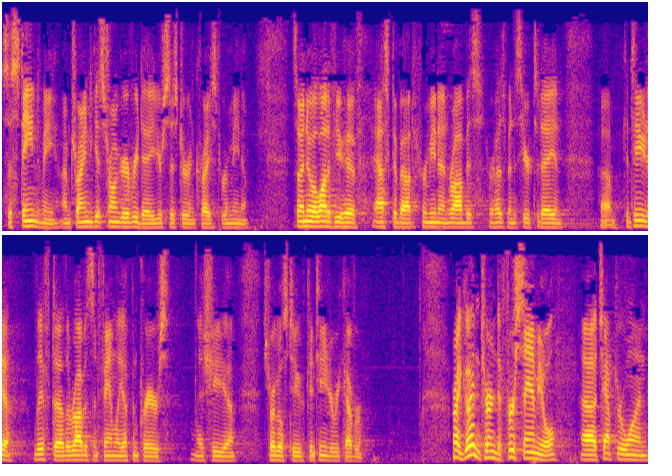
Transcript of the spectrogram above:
sustained me. I'm trying to get stronger every day. Your sister in Christ, Romina. So I know a lot of you have asked about Romina and Rob as her husband is here today, and um, continue to lift uh, the Robinson family up in prayers as she uh, struggles to continue to recover. All right, go ahead and turn to 1 Samuel uh, chapter 1.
